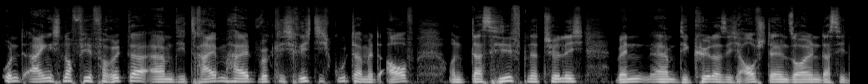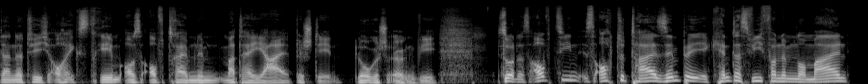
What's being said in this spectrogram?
und eigentlich noch viel verrückter, ähm, die treiben halt wirklich richtig gut damit auf und das hilft natürlich, wenn ähm, die Köder sich aufstellen sollen, dass sie dann natürlich auch extrem aus auftreibendem Material bestehen. Logisch irgendwie. So, das Aufziehen ist auch total simpel. Ihr kennt das wie von einem normalen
